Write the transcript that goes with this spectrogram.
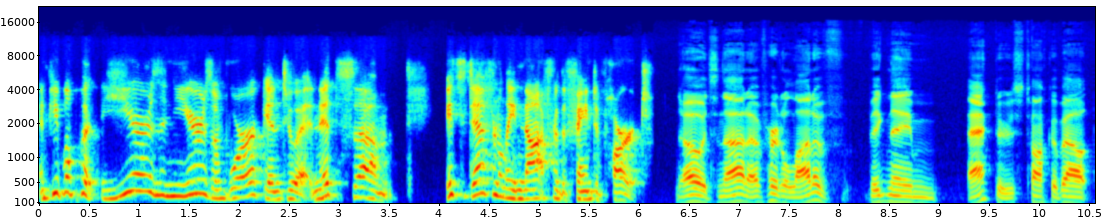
and people put years and years of work into it, and it's um, it's definitely not for the faint of heart. No, it's not. I've heard a lot of big name actors talk about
